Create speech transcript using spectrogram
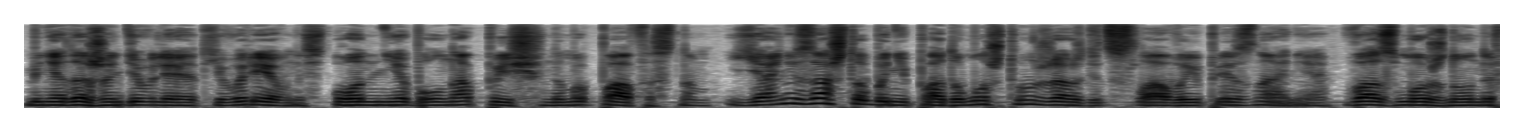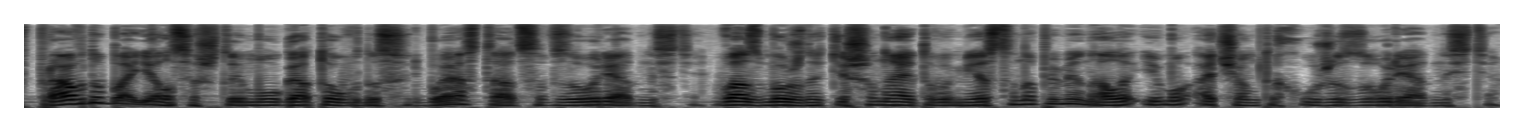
Меня даже удивляет его ревность. Он не был напыщенным и пафосным. Я ни за что бы не подумал, что он жаждет славы и признания. Возможно, он и вправду боялся, что ему уготовано судьбой остаться в заурядности. Возможно, тишина этого места напоминала ему о чем-то хуже заурядности.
